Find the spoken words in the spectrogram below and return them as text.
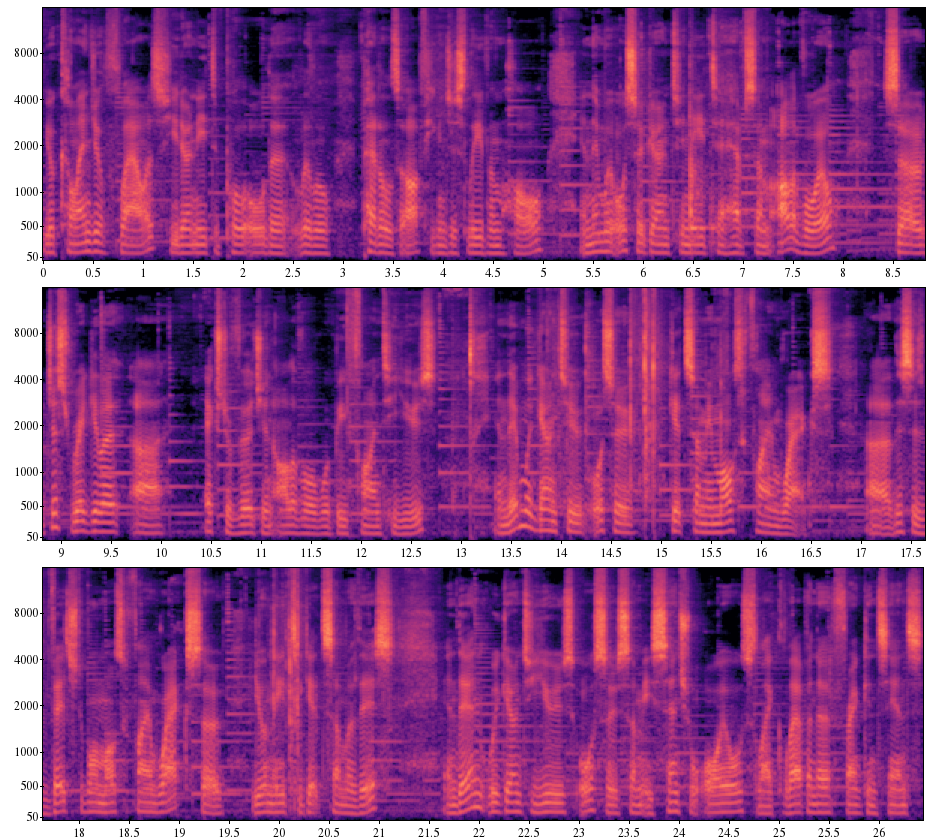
your calendula flowers. You don't need to pull all the little petals off. You can just leave them whole. And then we're also going to need to have some olive oil. So just regular uh, extra virgin olive oil would be fine to use. And then we're going to also get some emulsifying wax. Uh, this is vegetable emulsifying wax, so you'll need to get some of this. And then we're going to use also some essential oils like lavender, frankincense,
